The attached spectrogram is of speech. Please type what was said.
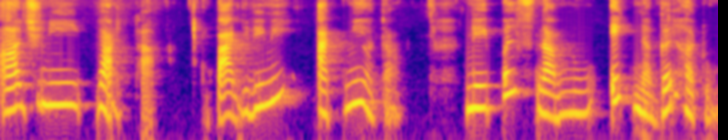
આજની વાર્તા પાદરીની આત્મીયતા. નેપલ્સ નામનું એક નગર હતું.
